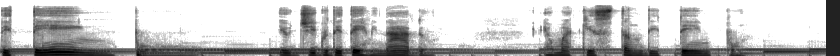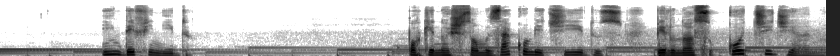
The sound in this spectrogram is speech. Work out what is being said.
de tempo, eu digo determinado, é uma questão de tempo indefinido porque nós somos acometidos pelo nosso cotidiano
